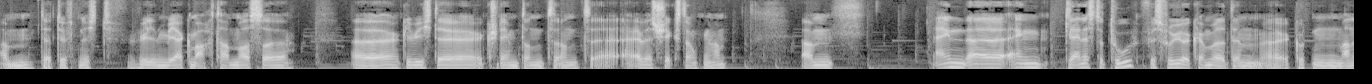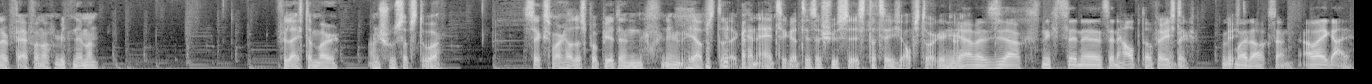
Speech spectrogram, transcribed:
Ähm, der dürfte nicht viel mehr gemacht haben, außer äh, Gewichte gestemmt und, und äh, Eiweißshakes getrunken haben. Ähm, ein, äh, ein kleines Tattoo fürs Frühjahr können wir dem äh, guten Manuel Pfeiffer noch mitnehmen. Vielleicht einmal einen Schuss aufs Tor. Sechsmal hat er es probiert in, im Herbst. Äh, kein einziger dieser Schüsse ist tatsächlich aufs Tor gegangen. Ja, aber es ist ja auch nicht seine, seine Hauptaufgabe. Richtig. Muss man halt auch sagen. Aber egal.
